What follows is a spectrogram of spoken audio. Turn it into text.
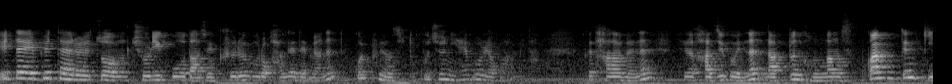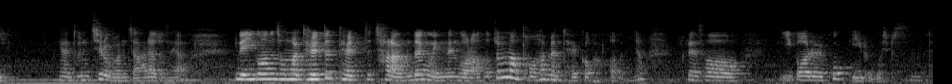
1대1 필테를 좀 줄이고 나중에 그룹으로 가게 되면 은 골프 연습도 꾸준히 해보려고 합니다. 그 다음에는 제가 가지고 있는 나쁜 건강 습관 끊기. 그냥 눈치로 뭔지 알아주세요. 근데 이거는 정말 될 듯 될 듯 잘 안 되고 있는 거라서 좀만 더 하면 될 것 같거든요. 그래서 이거를 꼭 이루고 싶습니다.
